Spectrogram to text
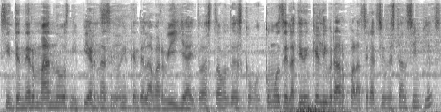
sin tener manos ni piernas, Sí. sino únicamente la barbilla y toda esta onda, es como cómo se la tienen que librar para hacer acciones tan simples.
